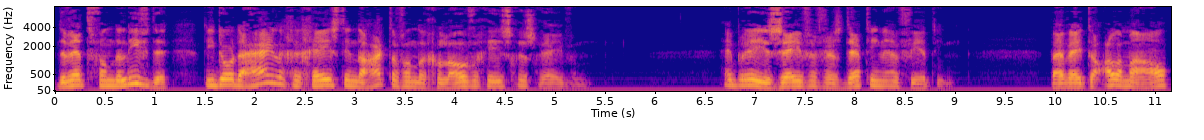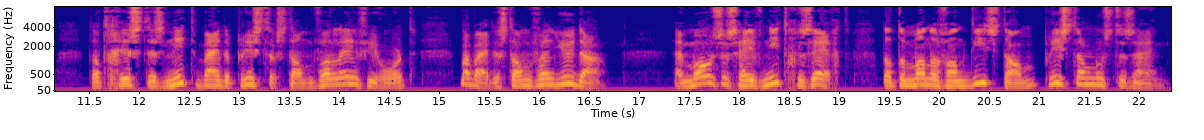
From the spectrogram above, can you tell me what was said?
de wet van de liefde, die door de Heilige Geest in de harten van de gelovigen is geschreven. Hebreeën 7 vers 13 en 14 Wij weten allemaal dat Christus niet bij de priesterstam van Levi hoort, maar bij de stam van Juda. En Mozes heeft niet gezegd dat de mannen van die stam priester moesten zijn.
